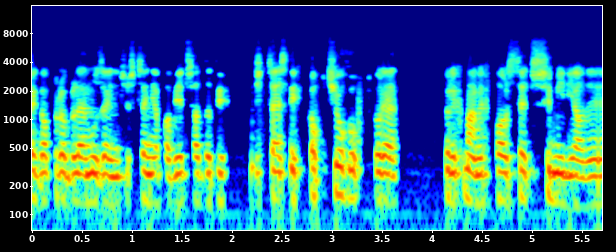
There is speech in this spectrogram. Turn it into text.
tego problemu zanieczyszczenia powietrza, do tych nieszczęsnych kopciuchów, które, których mamy w Polsce 3 miliony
